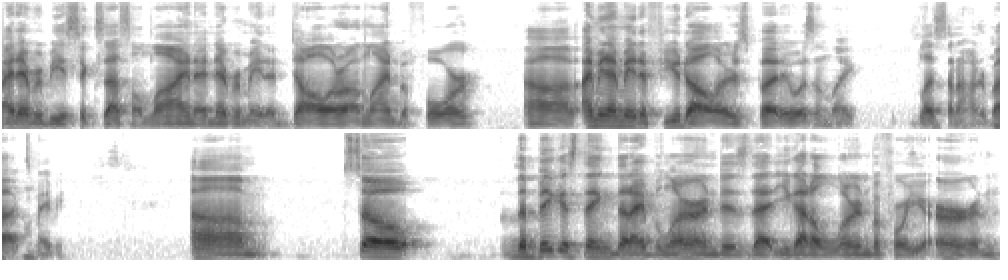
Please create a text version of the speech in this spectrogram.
I'd ever be a success online. I never made a dollar online before. Uh, I mean, I made a few dollars, but it wasn't like less than a hundred bucks, maybe. Um, so the biggest thing that I've learned is that you got to learn before you earn,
